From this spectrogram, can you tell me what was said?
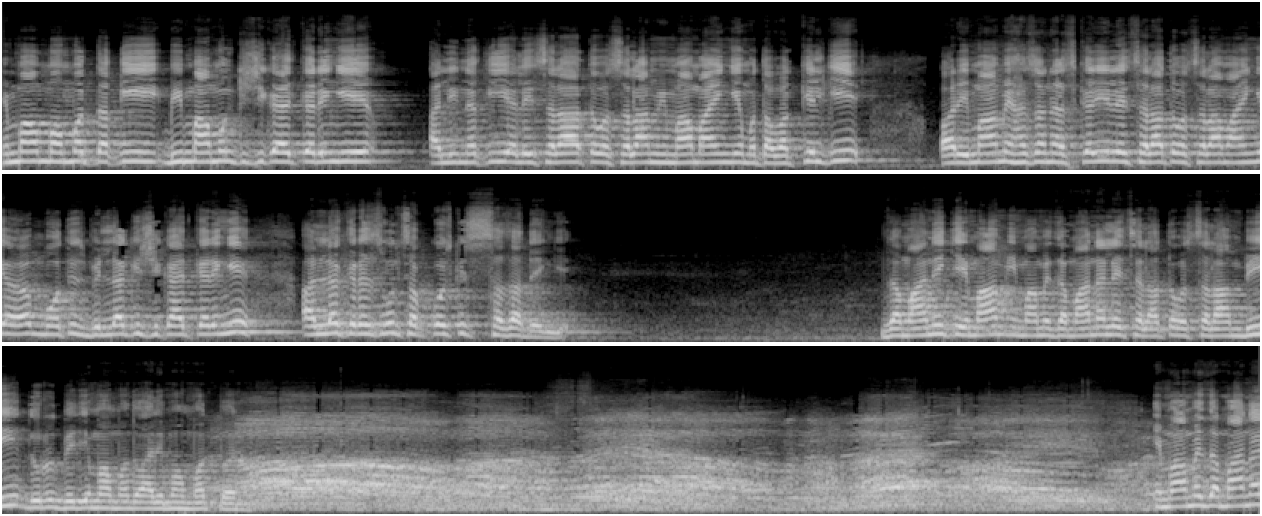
इमाम मोहम्मद तकी भी मामून की शिकायत करेंगे अली नकी सलात वसलाम इमाम आएँगे मुतवक्ल की और इमाम हसन अस्करी सलात वसलाम आएँगे और मोतिस बिल्ला की शिकायत करेंगे, अल्लाह के रसूल सबको उसकी सज़ा देंगे। ज़माने के इमाम इमाम ज़माना सलात वसलाम भी दुरुद भेजी मोहम्मद वाली मोहम्मद पर। इमाम ज़माना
